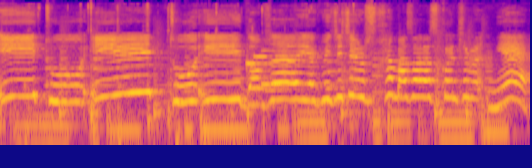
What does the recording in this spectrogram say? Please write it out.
I tu, i tu, i dobrze, jak widzicie już chyba zaraz kończymy, nie,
